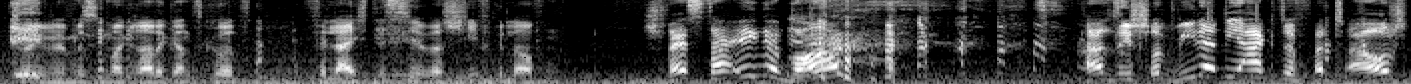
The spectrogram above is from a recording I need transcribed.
Entschuldigung, wir müssen mal gerade ganz kurz. Vielleicht ist hier was schiefgelaufen. Schwester Ingeborg! Haben Sie schon wieder die Akte vertauscht?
